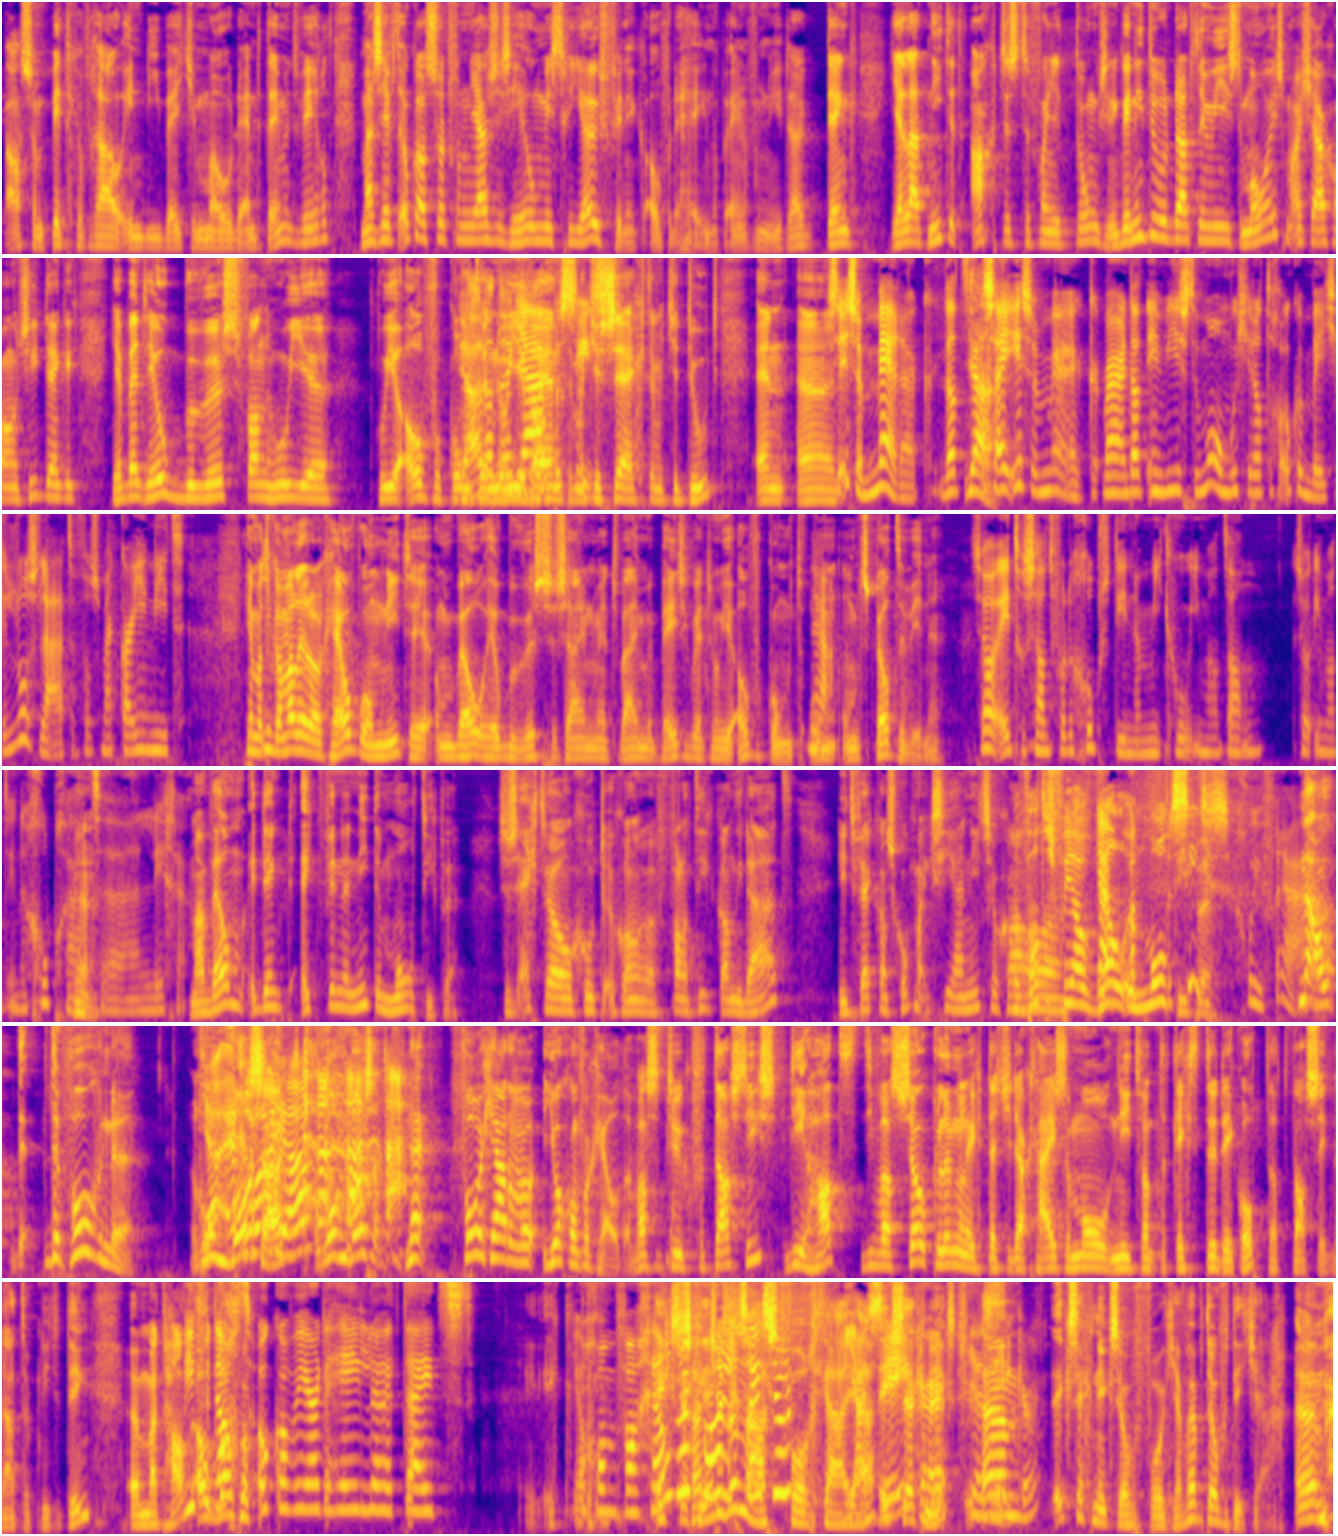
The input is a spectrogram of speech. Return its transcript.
als een pittige vrouw in die beetje mode- entertainmentwereld. Maar ze heeft ook wel een soort van, juist iets heel mysterieus, vind ik, over de heen op een of andere manier. Dat ik denk, jij laat niet het achterste van je tong zien. Ik weet niet hoe dat in Wie is de Mooi is, maar als je haar gewoon ziet, denk ik, jij bent heel bewust van hoe je... Hoe je overkomt Ja, en hoe je bent en wat je zegt en wat je doet. En eh, Ze is een merk. Dat, Ja. Zij is een merk. Maar dat in Wie is de Mol moet je dat toch ook een beetje loslaten. Volgens mij kan je niet... Ja, maar het Je- kan wel heel erg helpen om, niet, eh, om wel heel bewust te zijn met waar je mee bezig bent en hoe je overkomt om, Ja. om het spel te winnen. Het is wel interessant voor de groepsdynamiek hoe iemand dan zo iemand in de groep gaat eh, liggen. Maar wel, ik denk, ik vind het niet een moltype. Ze is echt wel een goed, gewoon een fanatieke kandidaat die het ver kan schoppen, maar ik zie haar niet zo gauw. Maar wat is eh, voor jou wel een moltype? Precies, goede vraag. Nou, de, de volgende. Ron Ja, Bossart. ja? Ron Bossart. Nee, vorig jaar hadden we Jochem van Gelder. Was natuurlijk fantastisch. Die had, die was zo klungelig dat je dacht, hij is de mol niet, want het ligt te dik op. Dat was inderdaad ook niet het ding. Eh, maar het had Wie ook wel... verdacht ook alweer de hele tijd Ik, Jochem van Gelder? zeg Zat je vorig ernaast vorig jaar, ja? Ja, ik zeg niks. Ja, Ehm, ik zeg niks over vorig jaar. We hebben het over dit jaar. Ehm,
